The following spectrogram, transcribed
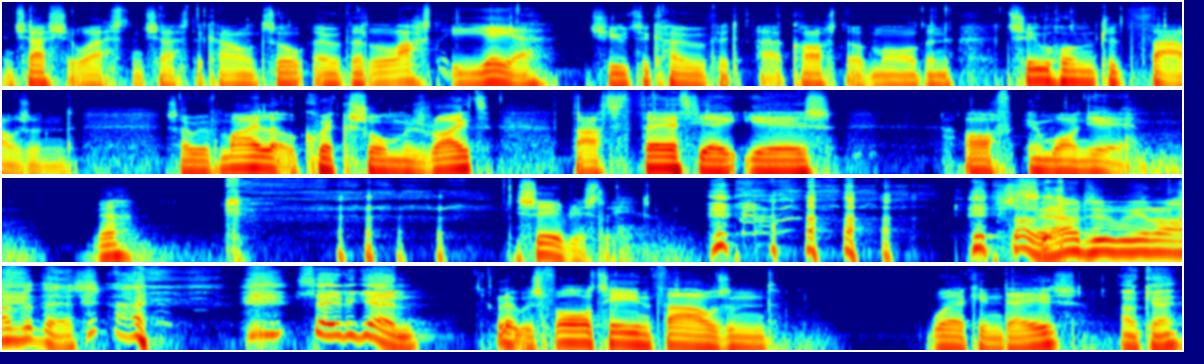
in Cheshire West and Chester Council over the last year due to COVID at a cost of more than 200,000. So if my little quick sum was right, that's 38 years off in one year. Yeah? Seriously. Sorry, how did we arrive at this? Say it again. Well, it was 14,000 working days. Okay.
